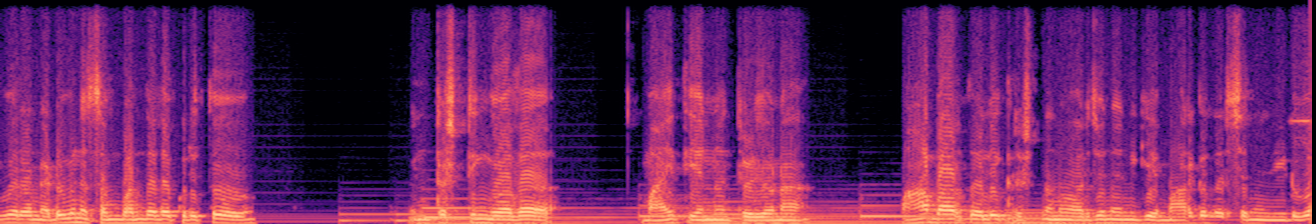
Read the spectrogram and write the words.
ಇವರ ನಡುವಿನ ಸಂಬಂಧದ ಕುರಿತು ಇಂಟ್ರೆಸ್ಟಿಂಗ್ ಆದ ಮಾಹಿತಿಯನ್ನು ತಿಳಿಯೋಣ. ಮಹಾಭಾರತದಲ್ಲಿ ಕೃಷ್ಣನು ಅರ್ಜುನನಿಗೆ ಮಾರ್ಗದರ್ಶನ ನೀಡುವ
